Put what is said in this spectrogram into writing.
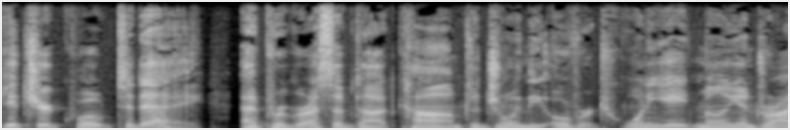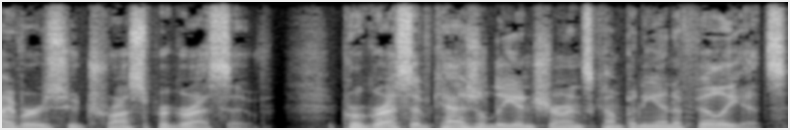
Get your quote today at progressive.com to join the over 28 million drivers who trust Progressive. Progressive Casualty Insurance Company and Affiliates.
